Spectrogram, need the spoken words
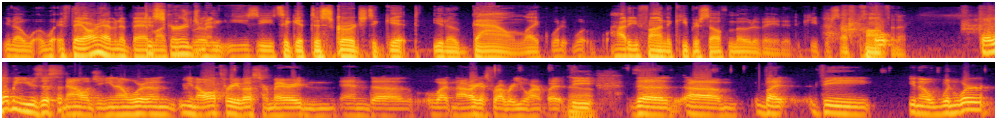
you know, if they are having a bad month, it's really easy to get discouraged, to get you know down. Like, what, what? How do you find to keep yourself motivated, to keep yourself confident? Well, well, let me use this analogy. You know, we're you know all three of us are married and and uh, whatnot. I guess Robert, you aren't, but no. the the um, but the you know when we're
